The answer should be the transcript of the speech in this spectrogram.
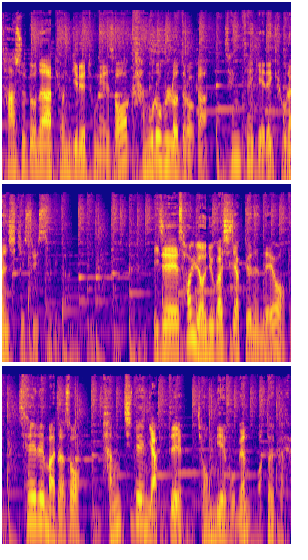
하수도나 변기를 통해서 강으로 흘러들어가 생태계를 교란시킬 수 있습니다. 이제 설 연휴가 시작되는데요. 새해를 맞아서 방치된 약들 정리해 보면 어떨까요?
